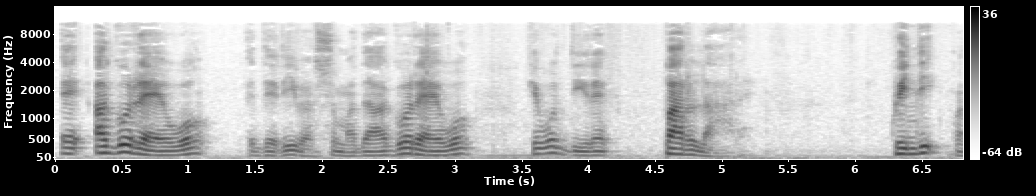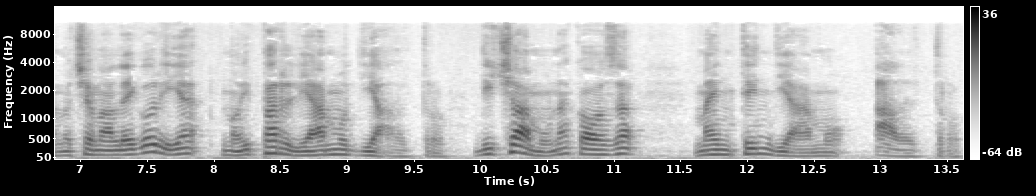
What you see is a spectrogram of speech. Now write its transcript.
e agoreuo, e deriva insomma da agoreuo, che vuol dire parlare. Quindi, quando c'è un'allegoria, noi parliamo di altro, diciamo una cosa, ma intendiamo altro.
